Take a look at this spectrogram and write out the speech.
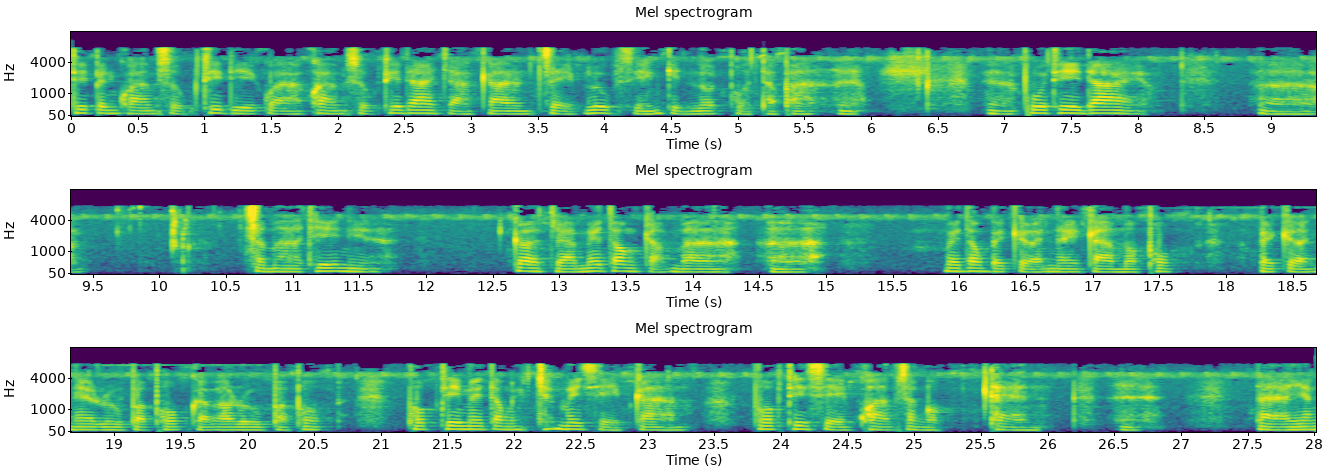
ที่เป็นความสุขที่ดีกว่าความสุขที่ได้จากการเสพรูปเสียงกลิ่นรสผลตภะ ผู้ที่ได้สมาธิเนี่ยก็จะไม่ต้องกลับมาไม่ต้องไปเกิดในกามภพไปเกิดในรูปภพกับอรูปภพภพที่ไม่ต้องไม่เสพกามภพที่เสพความสงบแทน แต่ยัง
